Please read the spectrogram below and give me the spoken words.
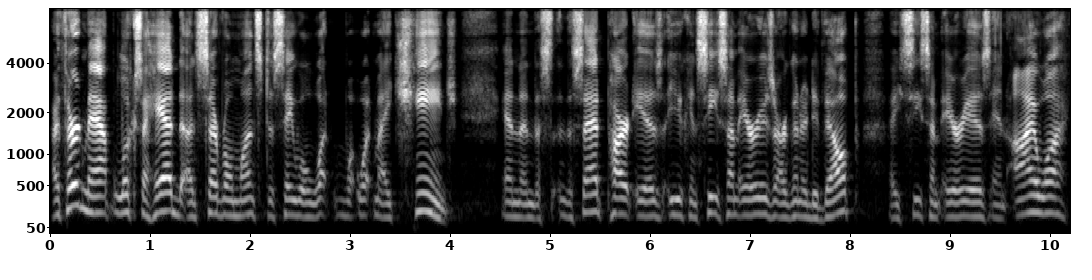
Our third map looks ahead on several months to say, well, what, what, what might change? And then the, the sad part is you can see some areas are going to develop. I see some areas in Iowa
